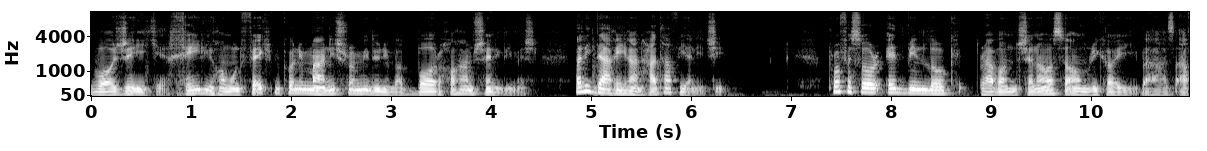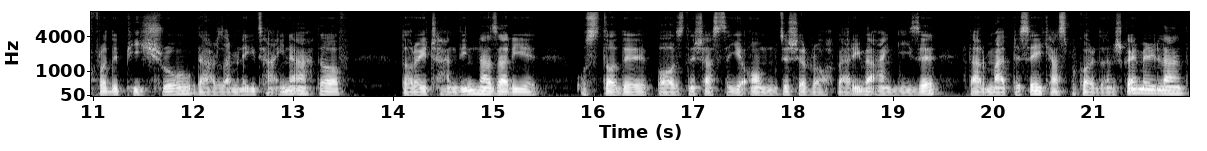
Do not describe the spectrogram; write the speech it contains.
واجه ای که خیلی همون فکر می‌کنیم معنیش رو می‌دونیم و بارها هم شنیدیمش ولی دقیقا هدف یعنی چی؟ پروفسور ادوین لوک روانشناس آمریکایی و از افراد پیشرو در زمینه تعیین اهداف دارای چندین نظریه استاد بازنشسته آموزش راهبری و انگیزه در مدرسه کسب و کار دانشگاه مریلند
